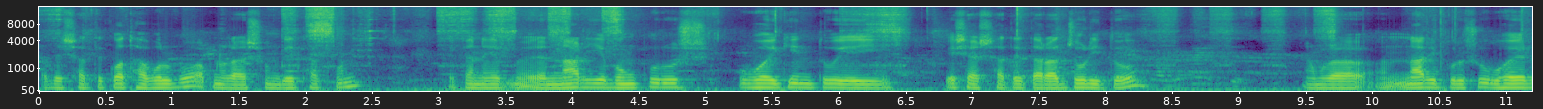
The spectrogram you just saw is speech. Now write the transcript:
তাদের সাথে কথা বলব। আপনারা সঙ্গে থাকুন। এখানে নারী এবং পুরুষ উভয় কিন্তু এই পেশার সাথে তারা জড়িত। আমরা নারী পুরুষ উভয়ের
